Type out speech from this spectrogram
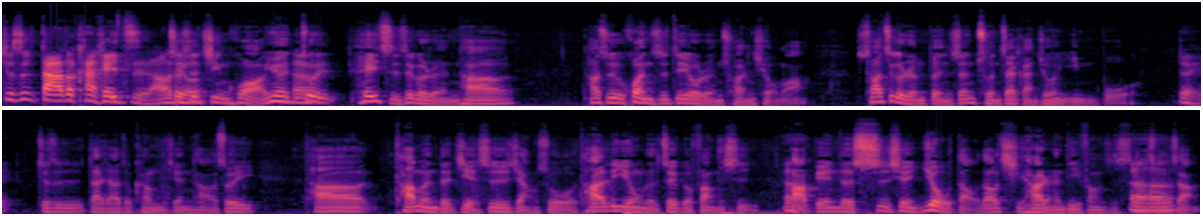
就是大家都看黑子，然后这是进化，因为对黑子这个人，他他是幻之第六人传球嘛，他这个人本身存在感就很隐薄，对，就是大家都看不见他，所以他他们的解释是讲说，他利用了这个方式，把别人的视线诱导到其他人的地方是身身上。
